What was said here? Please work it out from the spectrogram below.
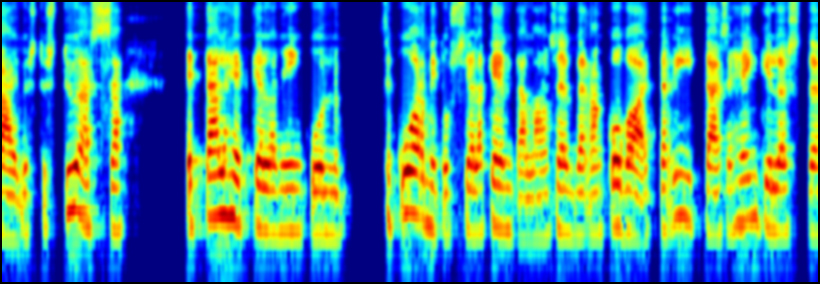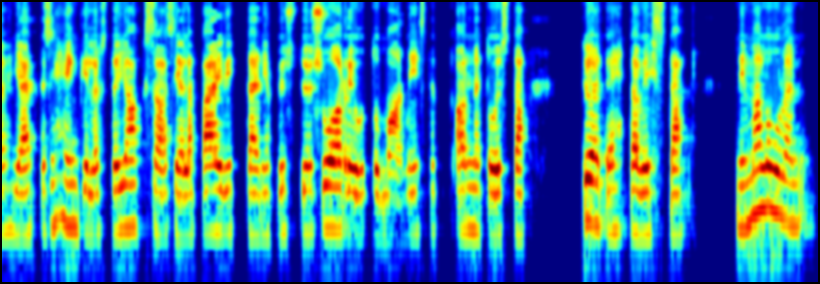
sairaalapäivystystyössä, että tällä hetkellä niin kuin se kuormitus siellä kentällä on sen verran kova, että riittää se henkilöstö ja että se henkilöstö jaksaa siellä päivittäin ja pystyy suoriutumaan niistä annetuista työtehtävistä, niin mä luulen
